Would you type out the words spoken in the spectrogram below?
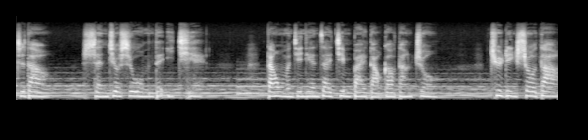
知道神就是我们的一切。当我们今天在敬拜祷告当中，去领受到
